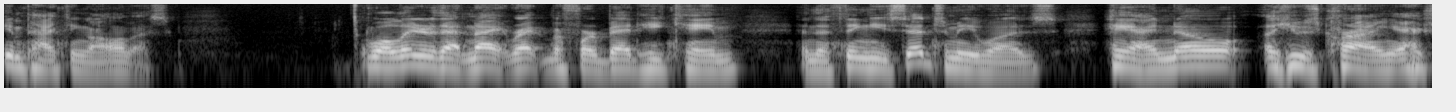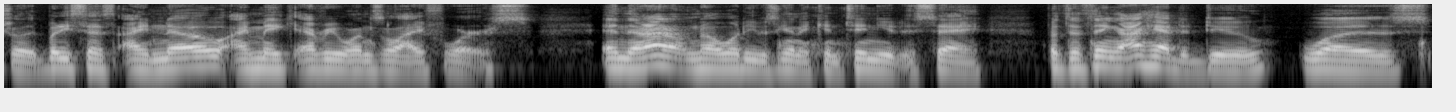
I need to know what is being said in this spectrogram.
impacting all of us. Well, later that night, right before bed, he came and the thing he said to me was, Hey, I know he was crying actually, but he says, I know I make everyone's life worse. And then I don't know what he was going to continue to say. But the thing I had to do was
